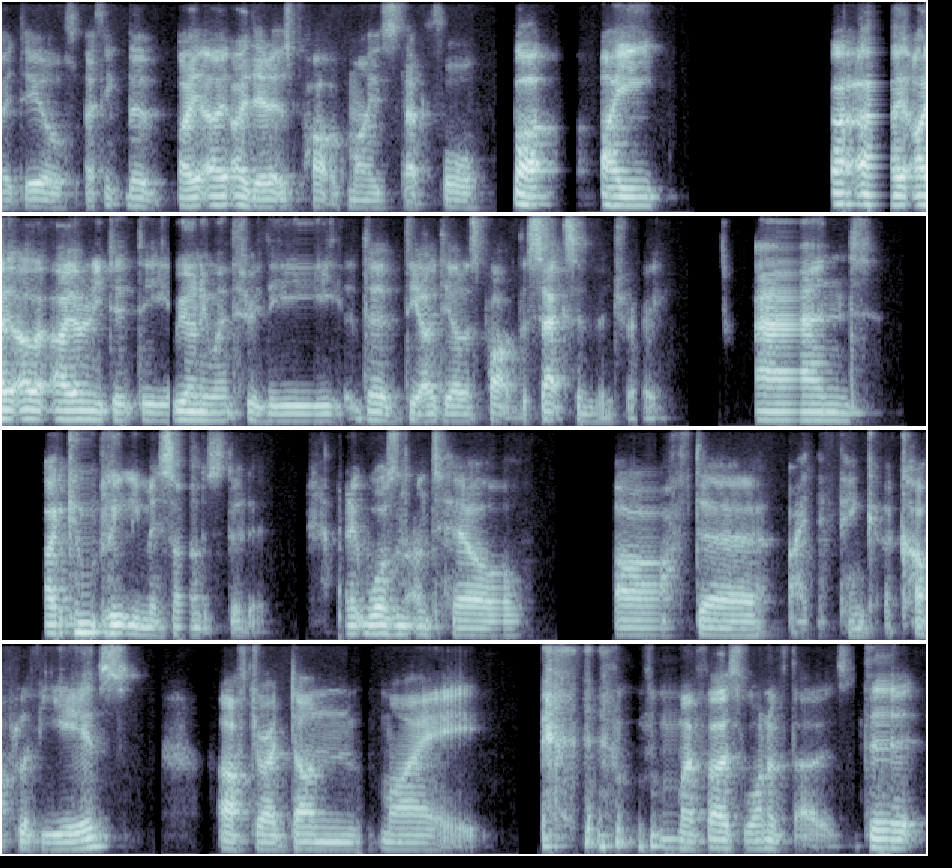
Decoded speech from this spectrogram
ideals. I think the I, I, I did it as part of my step four, but I I, I, I only did the we only went through the the the ideal as part of the sex inventory, and I completely misunderstood it, and it wasn't until after I think a couple of years after I'd done my my first one of those that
